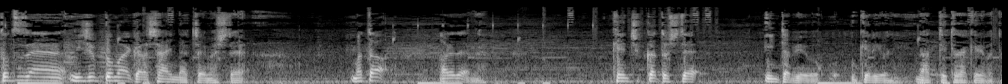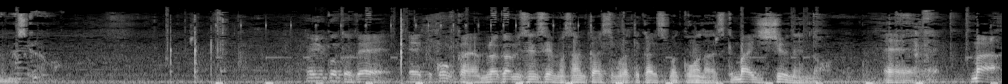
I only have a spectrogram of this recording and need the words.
突然20分前から社員になっちゃいましてまたあれだよね建築家としてインタビューを受けるようになっていただければと思いますけどもということで、えー、と今回は村上先生も参加してもらってカリスマコーナーですけど、まあ、1周年の、えーまあ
